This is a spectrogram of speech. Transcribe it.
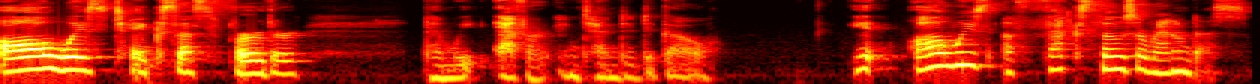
always takes us further than we ever intended to go. It always affects those around us.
